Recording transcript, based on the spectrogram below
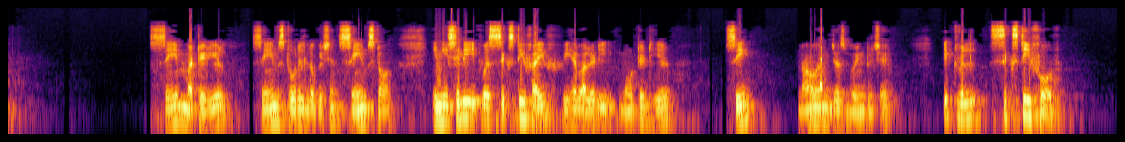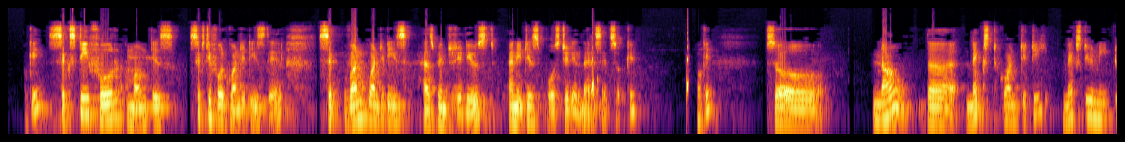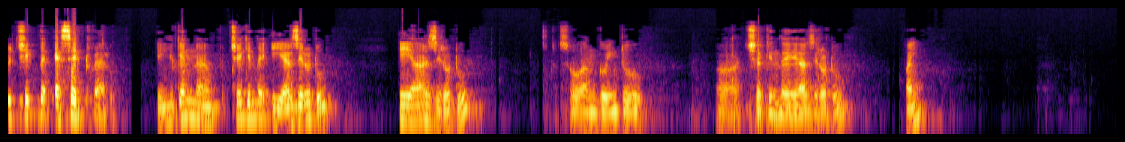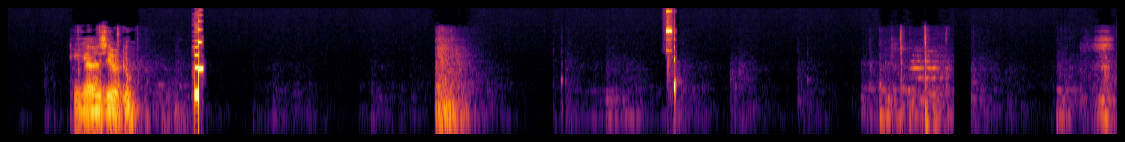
same material same storage location same stock initially it was 65 we have already noted here. See now i'm just going to check. It will 64 okay 64 amount is 64 quantities there. One quantities has been reduced and it is posted in the assets okay? Okay so now the next quantity next you need to check the asset value you can uh, check in the AR02 AR02 so I'm going to uh, check in the AR02 fine. AR02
